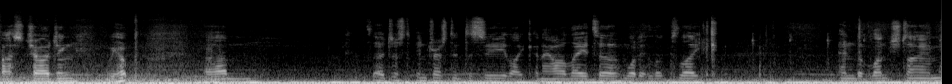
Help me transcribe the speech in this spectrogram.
fast charging, we hope. Um, so just interested to see like an hour later what it looks like. End of lunchtime.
